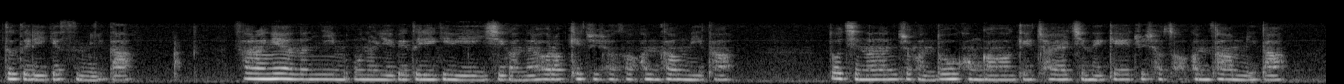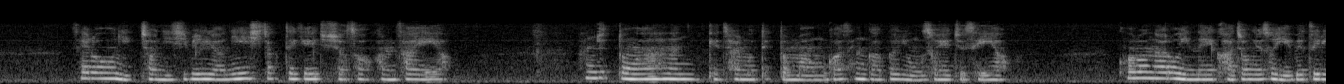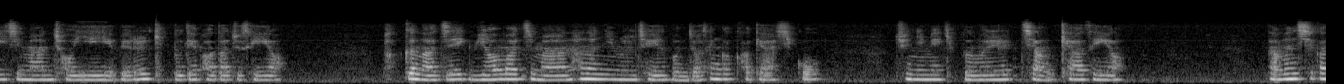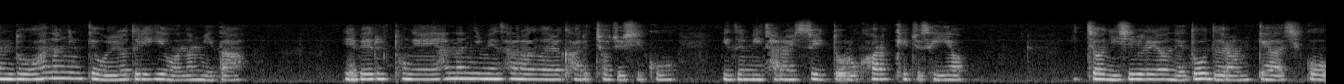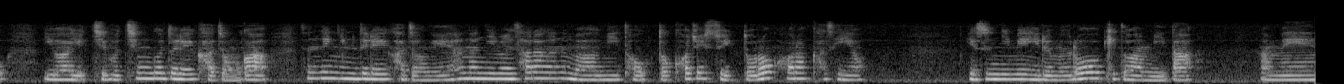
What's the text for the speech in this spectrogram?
기도드리겠습니다. 사랑의 하나님, 오늘 예배드리기 위해 이 시간을 허락해 주셔서 감사합니다. 또 지난 한 주간도 건강하게 잘 지내게 해주셔서 감사합니다. 새로운 2021년이 시작되게 해주셔서 감사해요. 한 주 동안 하나님께 잘못했던 마음과 생각을 용서해 주세요. 코로나로 인해 가정에서 예배드리지만 저희의 예배를 기쁘게 받아주세요. 밖은 아직 위험하지만 하나님을 제일 먼저 생각하게 하시고 주님의 기쁨을 잃지 않게 하세요. 남은 시간도 하나님께 올려드리기 원합니다. 예배를 통해 하나님의 사랑을 가르쳐 주시고 믿음이 자랄 수 있도록 허락해 주세요. 2021년에도 늘 함께 하시고 이와 유치부 친구들의 가정과 선생님들의 가정에 하나님을 사랑하는 마음이 더욱더 커질 수 있도록 허락하세요. 예수님의 이름으로 기도합니다. 아멘.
